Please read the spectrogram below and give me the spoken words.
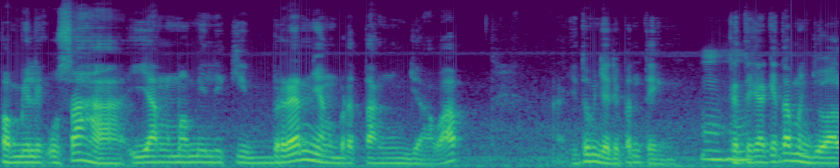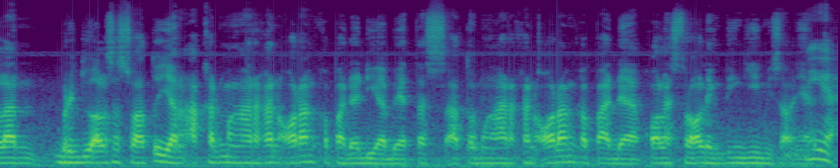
pemilik usaha yang memiliki brand yang bertanggung jawab itu menjadi penting. Mhm. Ketika kita menjualan berjual sesuatu yang akan mengarahkan orang kepada diabetes atau mengarahkan orang kepada kolesterol yang tinggi misalnya, Iya.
